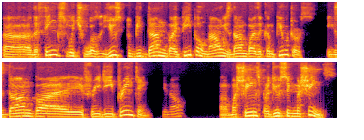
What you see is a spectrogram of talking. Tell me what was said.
uh, the things which was used to be done by people now is done by the computers. Is done by 3d printing you know uh, machines producing machines.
